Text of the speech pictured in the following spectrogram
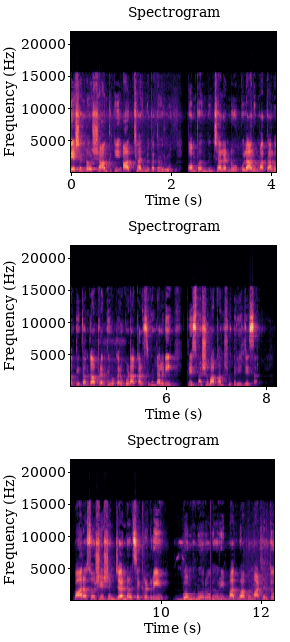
దేశంలో శాంతికి ఆధ్యాత్మికతను పెంపొందించాలను కులాలు మతాలు అతీతంగా ప్రతి ఒక్కరు కూడా కలిసి ఉండాలని క్రిస్మస్ శుభాకాంక్షలు తెలియజేశారు. Bar association general secretary Bonguneru Madhubabu మాట్లాడుతూ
